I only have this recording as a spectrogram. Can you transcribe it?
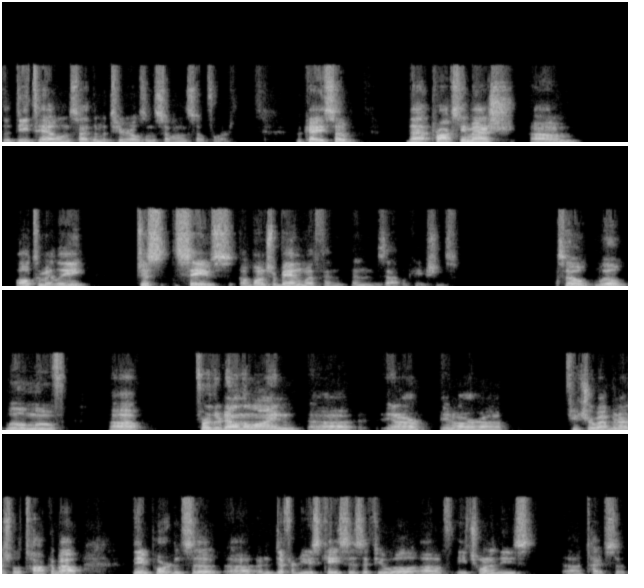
the detail inside the materials and so on and so forth. Okay, so that proxy mesh um, ultimately just saves a bunch of bandwidth in, in these applications. So we'll we'll move uh, further down the line uh, in our in our uh, future webinars, we'll talk about the importance of uh, and different use cases, if you will, of each one of these uh, types of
